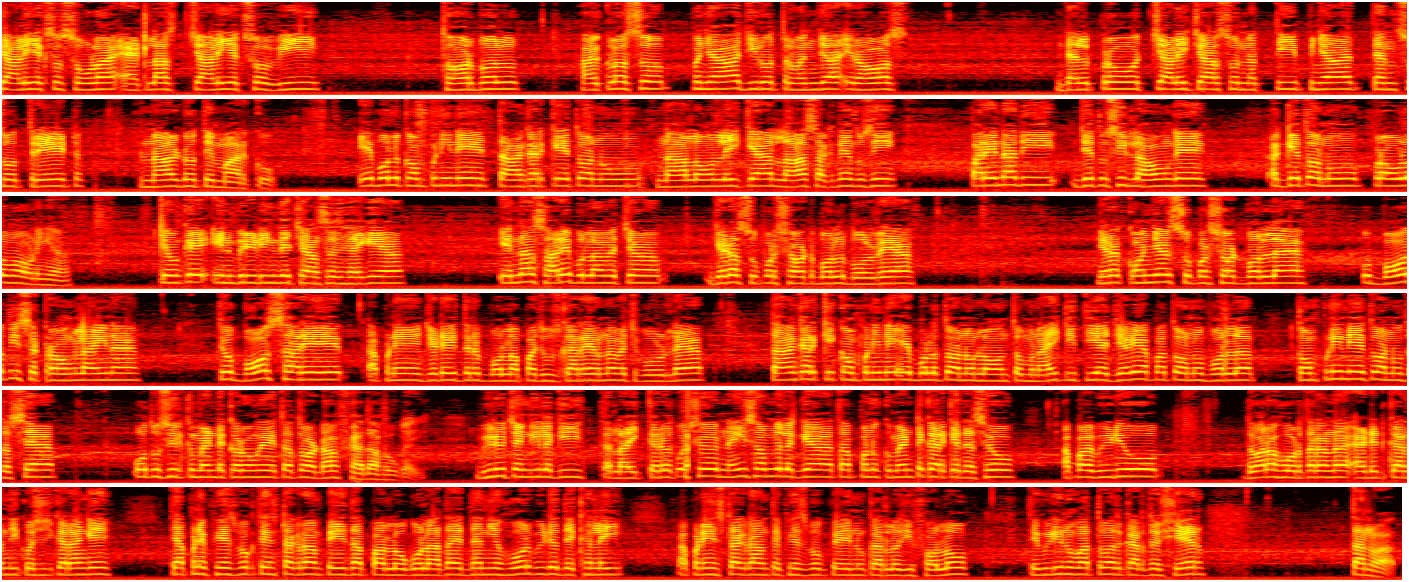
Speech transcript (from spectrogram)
40116 ਐਟਲਸ 40120 ਥੋਰਬਲ ਹਰਕਲਸ 50053 ਇਰੋਸ ਡੈਲਪ੍ਰੋ 40429 50363 ਰੋਨਾਲਡੋ ਤੇ ਮਾਰਕੋ ਇਹ ਬੁੱਲ ਕੰਪਨੀ ਨੇ ਤਾਂ ਕਰਕੇ ਤੁਹਾਨੂੰ ਨਾ ਲਾਉਣ ਲਈ ਕਿਹਾ, ਲਾ ਸਕਦੇ ਹੋ ਤੁਸੀਂ, ਪਰ ਇਹਨਾਂ ਦੀ ਜੇ ਤੁਸੀਂ ਲਾਓਗੇ, ਅੱਗੇ ਤੁਹਾਨੂੰ ਪ੍ਰੋਬਲਮ ਆਉਣੀ ਆ ਕਿਉਂਕਿ ਇਨਬਰੀਡਿੰਗ ਦੇ ਚਾਂਸਸ ਹੈਗੇ ਆ। ਇਹਨਾਂ ਸਾਰੇ ਬੁੱਲਾਂ ਵਿੱਚ ਜਿਹੜਾ ਸੁਪਰ ਸ਼ਾਟ ਬੁੱਲ ਬੋਲ ਰਿਹਾ, ਜਿਹੜਾ ਕੌਂਜਰ ਸੁਪਰ ਸ਼ਾਟ ਬੁੱਲ ਹੈ, ਉਹ ਬਹੁਤ ਹੀ ਸਟਰੋਂਗ ਲਾਈਨ ਹੈ ਤੇ ਉਹ ਬਹੁਤ ਸਾਰੇ ਆਪਣੇ ਜਿਹੜੇ ਇਧਰ ਬੁੱਲ ਆਪਾਂ ਯੂਜ਼ ਕਰ ਰਹੇ, ਉਹਨਾਂ ਵਿੱਚ ਬੋਲ ਰਿਹਾ। ਤਾਂ ਕਰਕੇ ਕੰਪਨੀ ਨੇ ਇਹ ਬੁੱਲ ਤੁਹਾਨੂੰ ਲਾਉਣ ਤੋਂ ਮਨਾਹੀ ਕੀਤੀ ਹੈ। ਜਿਹੜੇ ਆਪਾਂ ਤੁਹਾਨੂੰ ਬੁੱਲ ਕੰਪਨੀ ਨੇ ਤੁਹਾਨੂੰ ਦੱਸਿਆ, ਉਹ ਤੁਸੀਂ ਰეკਮੈਂਡ ਕਰੋਗੇ ਤਾਂ ਤੁਹਾਡਾ ਫਾਇਦਾ ਹੋਊਗਾ ਜੀ। ਵੀਡੀਓ ਚੰਗੀ ਲੱਗੀ ਤਾਂ ਲਾਈਕ ਕਰਿਓ। ਕੁਝ ਨਹੀਂ ਸਮਝ ਲੱਗਿਆ ਤਾਂ ਆਪਾਂ ਨੂੰ ਕਮੈਂਟ ਕਰਕੇ ਦੱਸਿਓ। ਆਪਾਂ ਵੀਡੀਓ ਦੁਬਾਰਾ ਹੋਰ ਤਰ੍ਹਾਂ ਨਾਲ ਐਡਿਟ ਕਰਨ ਦੀ ਕੋਸ਼ਿਸ਼ ਕਰਾਂਗੇ ਤੇ ਆਪਣੇ ਫੇਸਬੁੱਕ ਤੇ ਇੰਸਟਾਗ੍ਰam ਪੇਜ ਦਾ ਆਪਾਂ ਲੋਗੋ ਲਾਤਾ ਇਦਾਂ ਦੀਆਂ ਹੋਰ ਵੀਡੀਓ ਦੇਖਣ ਲਈ ਆਪਣੇ ਇੰਸਟਾਗ੍ਰam ਤੇ ਫੇਸਬੁੱਕ ਪੇਜ ਨੂੰ ਕਰ ਲਓ ਜੀ ਫੋਲੋ ਤੇ ਵੀਡੀਓ ਨੂੰ ਵੱਧ ਤੋਂ ਵੱਧ ਕਰ ਦਿਓ ਸ਼ੇਅਰ ਧੰਨਵਾਦ।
